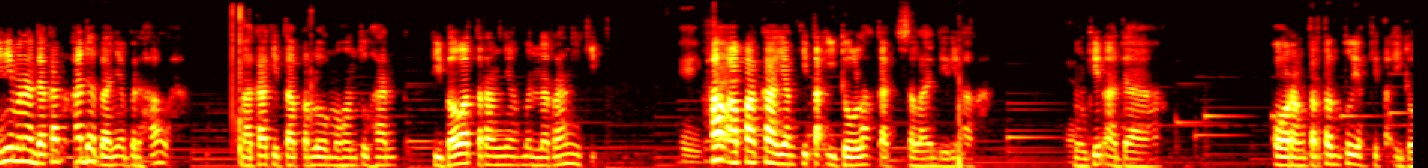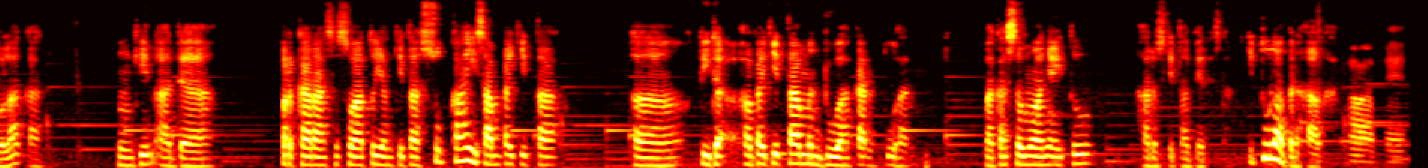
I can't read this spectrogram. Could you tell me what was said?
Ini menandakan ada banyak berhala. Maka kita perlu mohon Tuhan di bawah terangnya menerangi kita. Hal apakah yang kita idolakan selain diri Allah? Ya. Mungkin ada orang tertentu yang kita idolakan. Mungkin ada perkara sesuatu yang kita sukai sampai kita eh, tidak sampai kita menduakan Tuhan. Maka semuanya itu harus kita bereskan. Itulah berhala. Amen.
